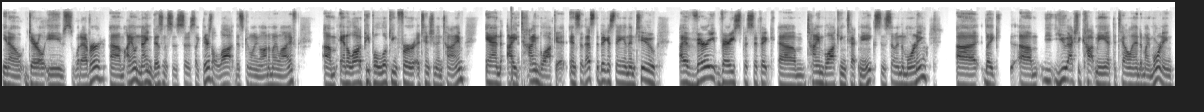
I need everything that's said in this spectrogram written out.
you know, Derral Eves, whatever. Um, I own nine businesses, so it's like there's a lot that's going on in my life, um, and a lot of people looking for attention and time. And I time block it, and so that's the biggest thing. And then two, I have very, very specific um, time blocking techniques. And so in the morning, uh, like um, you actually caught me at the tail end of my morning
